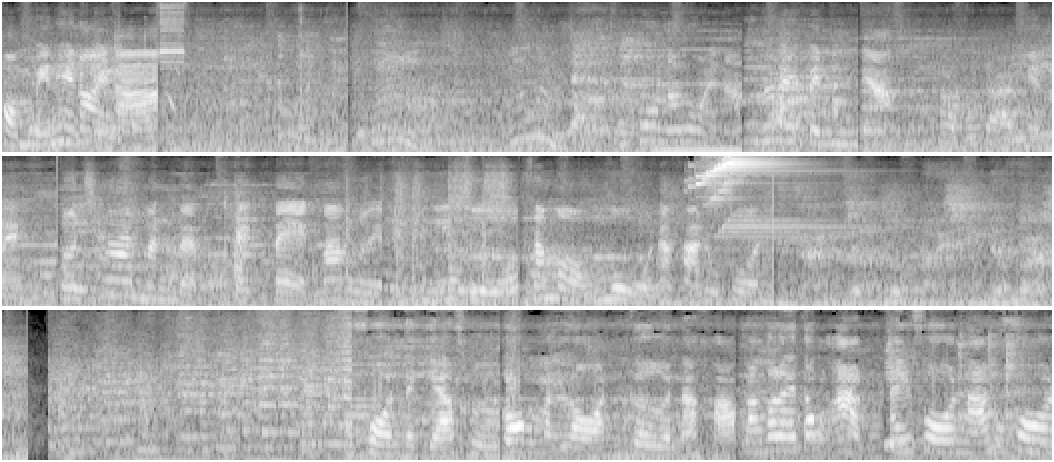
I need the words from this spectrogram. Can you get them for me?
คอมเมนต์ให้หน่อยนะ อืมอืม ทุกคนอร่อยนะข้างในเป็นเนี่ยเห็นไหมรสชาติมันแบบแปลกๆมากเลย อันนี้ซื้อสมองหมูนะคะทุกคนทุกคนแต่แกคือกล้องมันร้อนเกินนะคะ มันก็เลยต้องอัดไอโฟนนะทุกคน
